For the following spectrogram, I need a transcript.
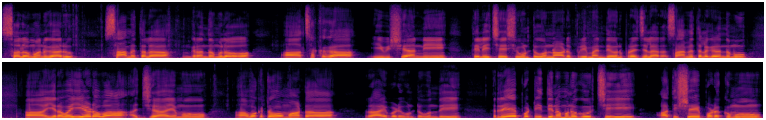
సలోమన్ గారు సామెతల గ్రంథములో చక్కగా ఈ విషయాన్ని తెలియచేసి ఉంటూ ఉన్నాడు ప్రియమైన దేవుని ప్రజలార. సామెతల గ్రంథము ఇరవై ఏడవ అధ్యాయము ఒకటవ మాట రాయబడి ఉంటూ ఉంది. రేపటి దినమును గూర్చి అతిశయపడకము.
